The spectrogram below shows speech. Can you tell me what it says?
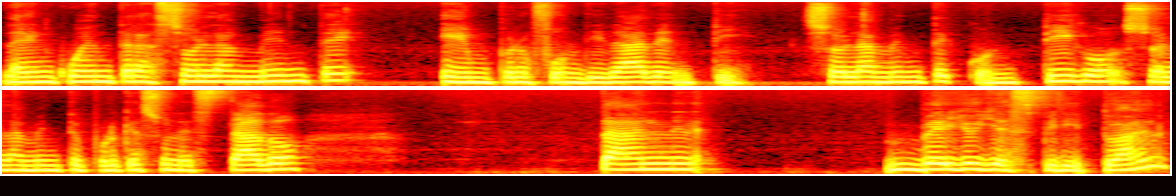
la encuentras solamente en profundidad en ti, solamente contigo, solamente porque es un estado tan bello y espiritual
